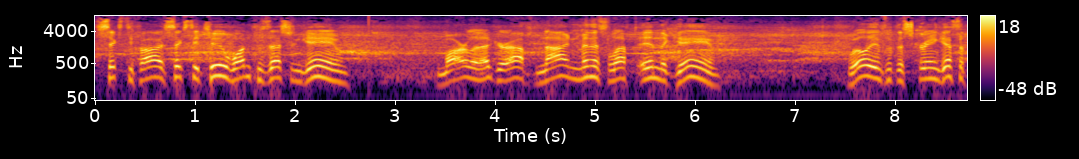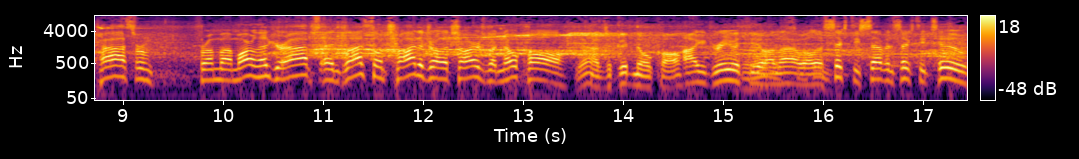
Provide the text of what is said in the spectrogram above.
65 62, one possession game. Marlon Edgar Apps, nine minutes left in the game. Williams with the screen gets the pass from from uh, Marlon Edgar Apps, and Gladstone tried to draw the charge, but no call. Yeah, it's a good no call. I agree with you on that. Well, it's 67 62.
